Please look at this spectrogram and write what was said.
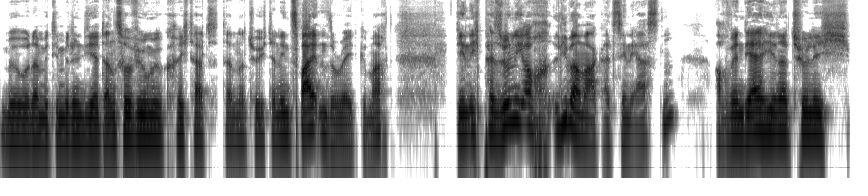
oder mit den Mitteln, die er dann zur Verfügung gekriegt hat, dann natürlich dann den zweiten The Raid gemacht, den ich persönlich auch lieber mag als den ersten, auch wenn der hier natürlich,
